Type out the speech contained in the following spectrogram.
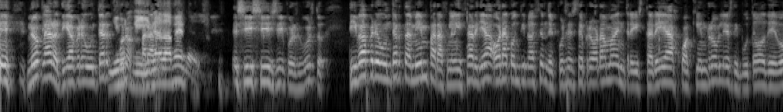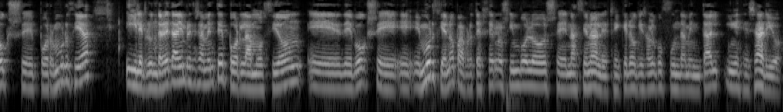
no, claro, te iba a preguntar. Ni, nada menos. Sí, sí, sí, por supuesto. Te iba a preguntar también, para finalizar ya, ahora a continuación, después de este programa, entrevistaré a Joaquín Robles, diputado de Vox eh, por Murcia, y le preguntaré también precisamente por la moción eh, de Vox eh, en Murcia, ¿no? Para proteger los símbolos nacionales, que creo que es algo fundamental y necesario.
